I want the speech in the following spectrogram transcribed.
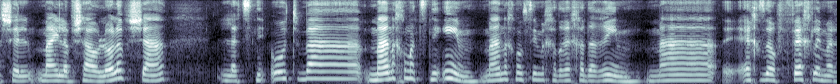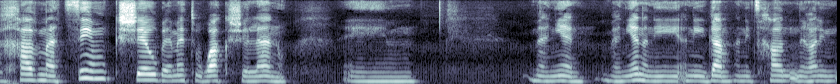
של מה היא לבשה או לא לבשה, לצניעות ב... מה אנחנו מצניעים, מה אנחנו עושים בחדרי חדרים, מה... איך זה הופך למרחב מעצים כשהוא באמת וואק שלנו. אמ, מעניין, מעניין, אני, אני גם, אני צריכה, נראה לי,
